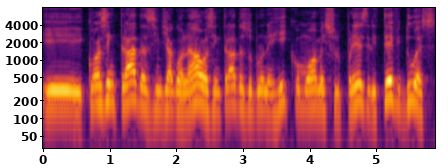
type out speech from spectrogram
e com as entradas em diagonal, as entradas do Bruno Henrique como homem surpresa, ele teve duas,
